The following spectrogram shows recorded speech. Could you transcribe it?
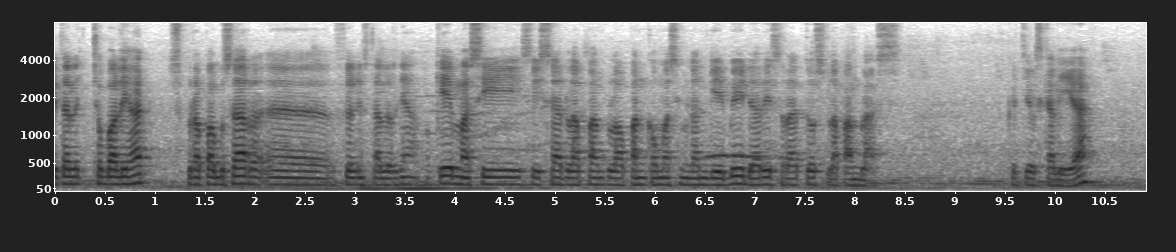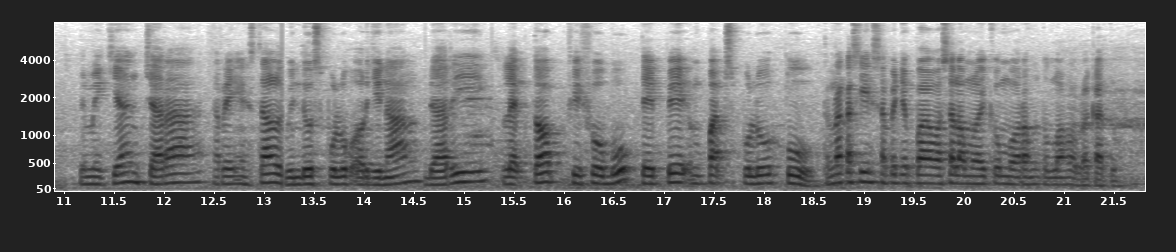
Kita coba lihat seberapa besar eh, file installernya oke masih sisa 88,9 GB dari 118 kecil sekali ya Demikian cara reinstall Windows 10 original dari laptop VivoBook TP410U. Terima kasih, sampai jumpa. Wassalamualaikum warahmatullahi wabarakatuh.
